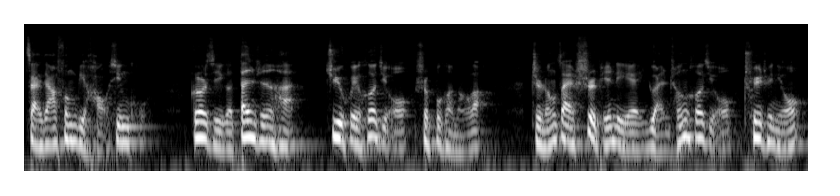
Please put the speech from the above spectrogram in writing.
在家封闭好辛苦，哥几个单身汉聚会喝酒是不可能了，只能在视频里远程喝酒吹吹牛。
